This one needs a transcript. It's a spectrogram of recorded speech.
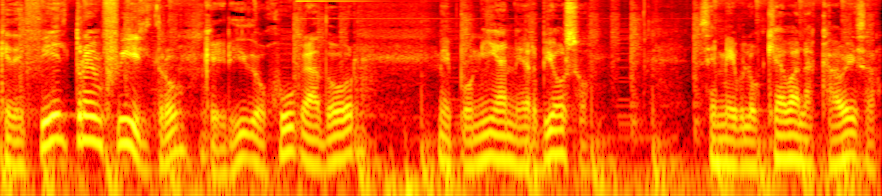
Que de filtro en filtro, querido jugador, me ponía nervioso. Se me bloqueaba la cabeza.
